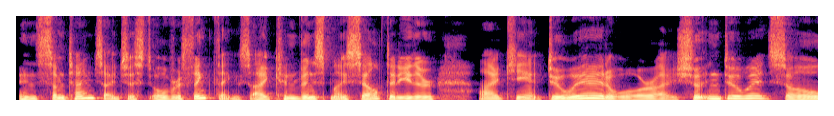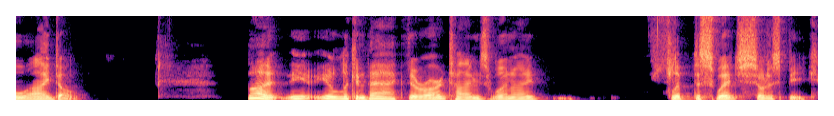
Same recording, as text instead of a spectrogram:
And sometimes I just overthink things. I convince myself that either I can't do it or I shouldn't do it, so I don't. But you know, looking back, there are times when I flipped the switch, so to speak.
